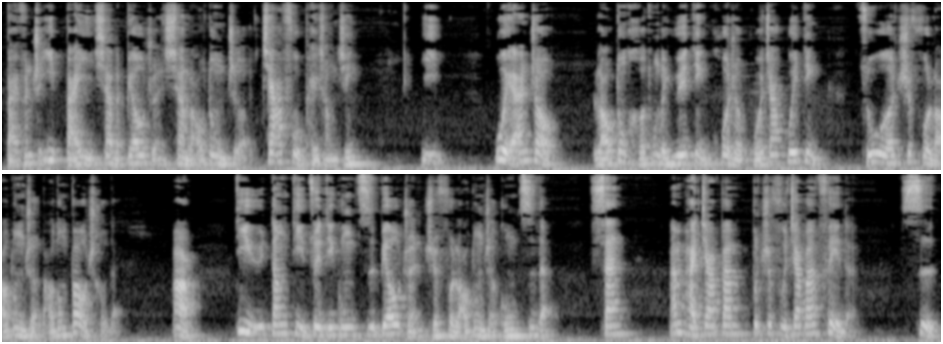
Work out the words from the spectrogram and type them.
百分之一百以下的标准向劳动者加付赔偿金。一、未按照劳动合同的约定或者国家规定。足额支付劳动者劳动报酬的；二、低于当地最低工资标准支付劳动者工资的；三、安排加班不支付加班费的；四、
